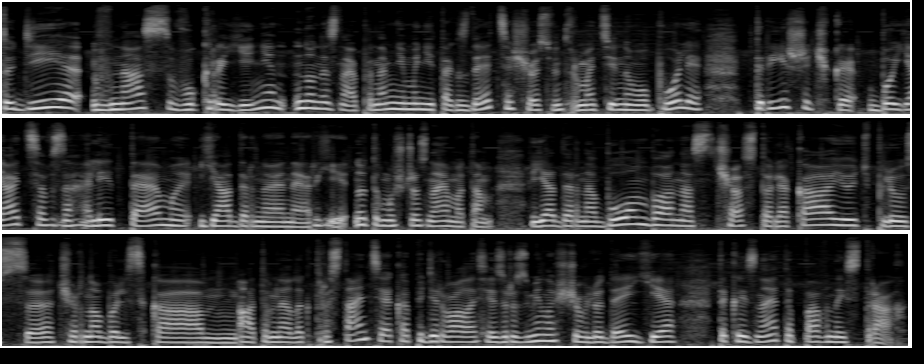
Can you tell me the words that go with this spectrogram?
Тоді в нас в Україні, ну не знаю, принаймні мені так здається, щось в інформаційному полі трішечки бояться взагалі теми ядерної енергії. Ну тому що знаємо, там ядерна бомба, нас часто лякають, плюс е, Чорнобильська атомна електростанція, яка підірвалася, і зрозуміло, що в людей є такий, знаєте, певний страх.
